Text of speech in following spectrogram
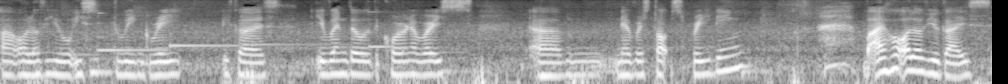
uh, all of you is doing great because even though the coronavirus um, never stops spreading but i hope all of you guys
